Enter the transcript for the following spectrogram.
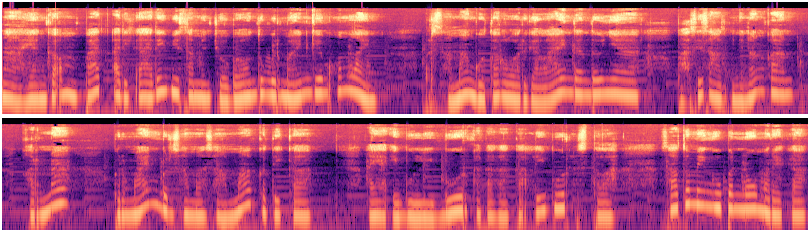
Nah, yang keempat, adik-adik bisa mencoba untuk bermain game online bersama anggota keluarga lain tentunya. Pasti sangat menyenangkan karena bermain bersama-sama ketika ayah ibu libur, kakak-kakak libur setelah satu minggu penuh mereka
